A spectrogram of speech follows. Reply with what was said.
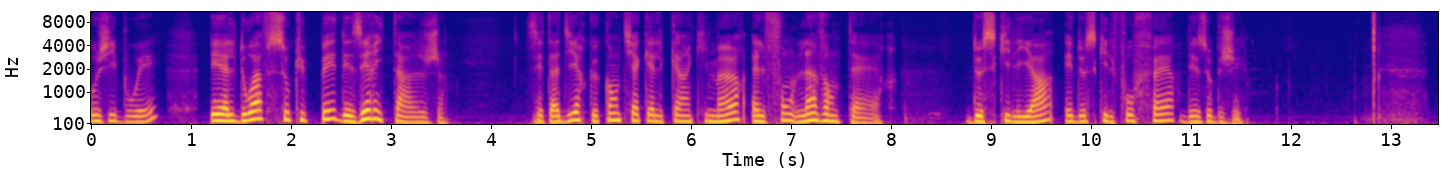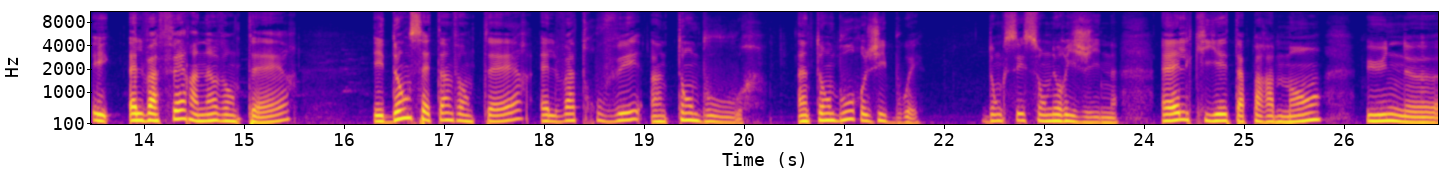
ojibwe et elles doivent s'occuper des héritages. C'est-à-dire que quand il y a quelqu'un qui meurt, elles font l'inventaire de ce qu'il y a et de ce qu'il faut faire des objets. Et elle va faire un inventaire, et dans cet inventaire, elle va trouver un tambour, un tambour ojibwe. Donc c'est son origine. Elle qui est apparemment une euh,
